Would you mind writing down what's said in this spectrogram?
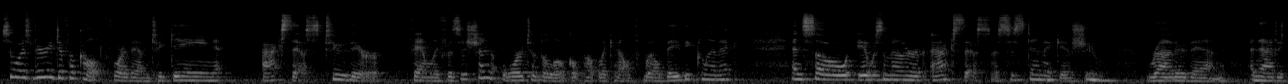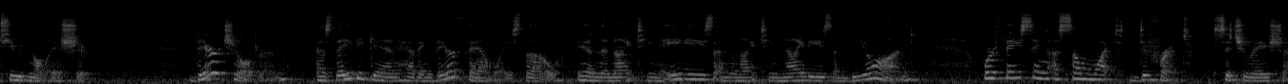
So it was very difficult for them to gain access to their family physician or to the local public health well baby clinic. And so it was a matter of access, a systemic issue, mm. rather than an attitudinal issue. Their children, as they began having their families, though, in the 1980s and the 1990s and beyond, were facing a somewhat different situation.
